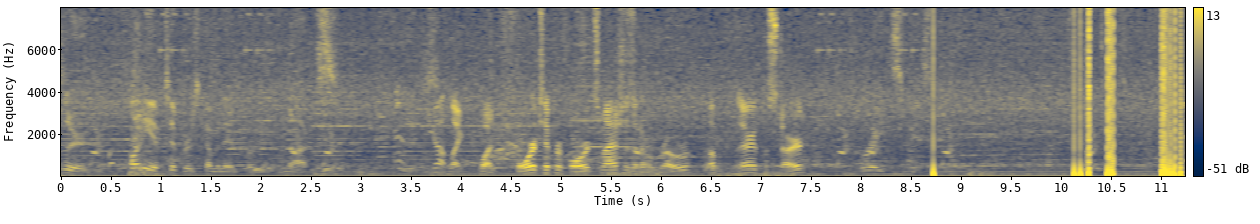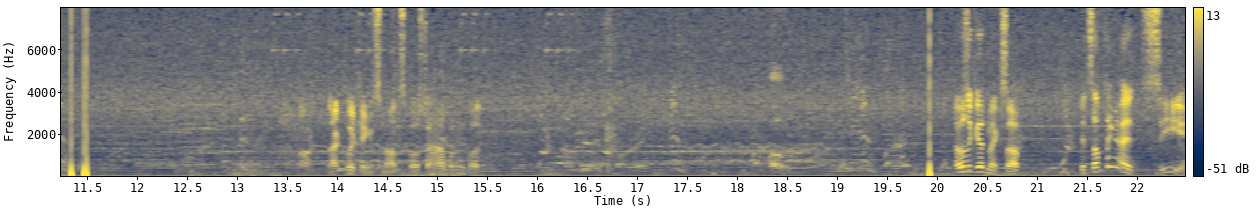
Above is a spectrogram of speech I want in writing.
Those are plenty of tippers coming in from Nox. You got like what four tipper forward smashes in a row up there at the start. Great spacing. Well, that clicking is not supposed to happen, but Oh, that was a good mix-up. It's something I see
